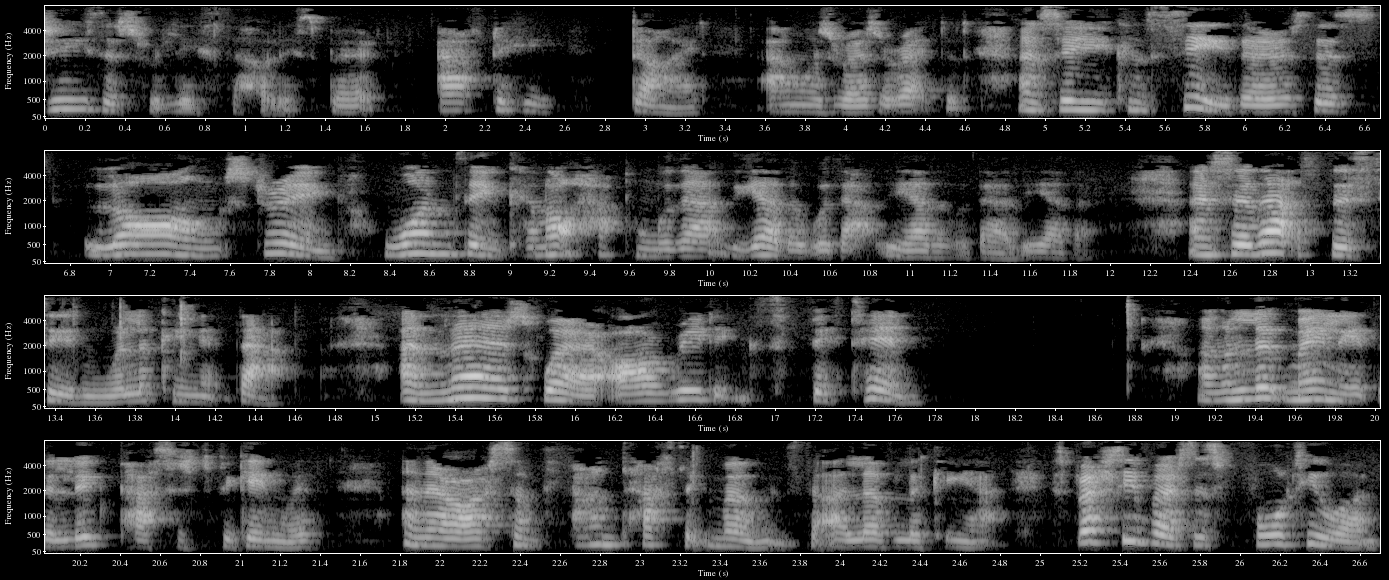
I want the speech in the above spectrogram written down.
Jesus released the Holy Spirit after he died and was resurrected. And so you can see there is this long string. One thing cannot happen without the other, without the other, without the other. And so that's this season. We're looking at that. And there's where our readings fit in. I'm going to look mainly at the Luke passage to begin with, and there are some fantastic moments that I love looking at, especially verses 41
